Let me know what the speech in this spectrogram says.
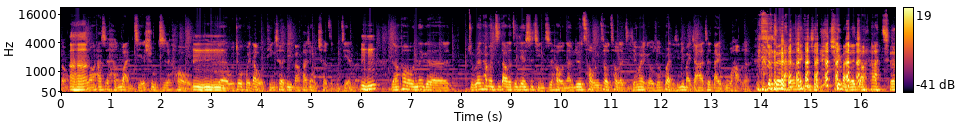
动，uh. 然后他是很晚结束之后，嗯嗯嗯，对，我就回到我停车的地方，发现我车子不见了，嗯哼、uh，huh. 然后那个。主任他们知道了这件事情之后，然后就凑一凑，凑了几千块给我说，不然你先去买脚踏车代步好了，就再拿着那笔钱去买了脚踏车。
